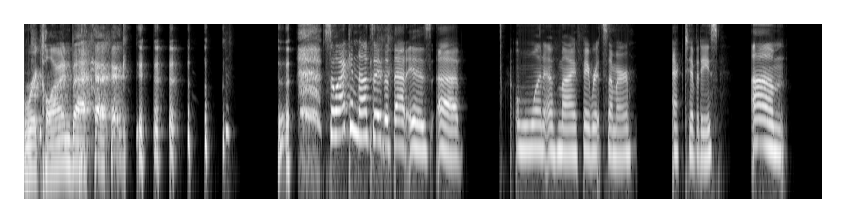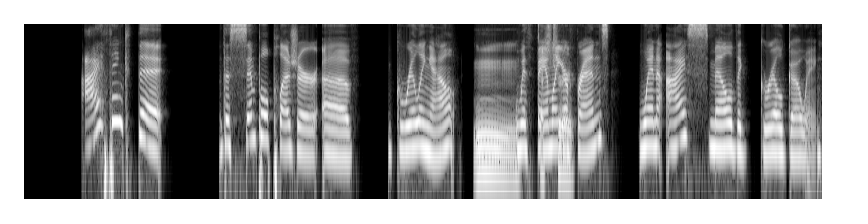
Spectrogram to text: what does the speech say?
reclined back. so I cannot say that that is uh one of my favorite summer activities. Um I think that the simple pleasure of grilling out Mm, with family or friends when I smell the grill going.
